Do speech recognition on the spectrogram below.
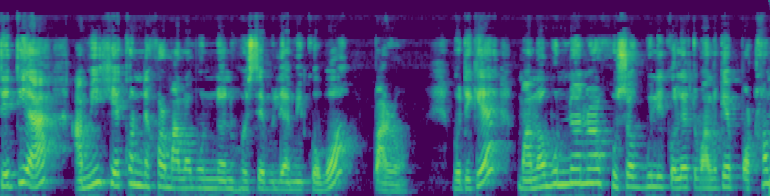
তেতিয়া আমি সেইখন দেশৰ মানৱ উন্নয়ন হৈছে বুলি আমি ক'ব পাৰোঁ। গতিকে মানৱ উন্নয়নৰ সূচক বুলি ক'লে তোমালোকে প্ৰথম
